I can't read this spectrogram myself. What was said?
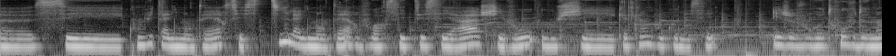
euh, ces conduites alimentaires, ces styles alimentaires, voir ces TCA chez vous ou chez quelqu'un que vous connaissez. Et je vous retrouve demain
